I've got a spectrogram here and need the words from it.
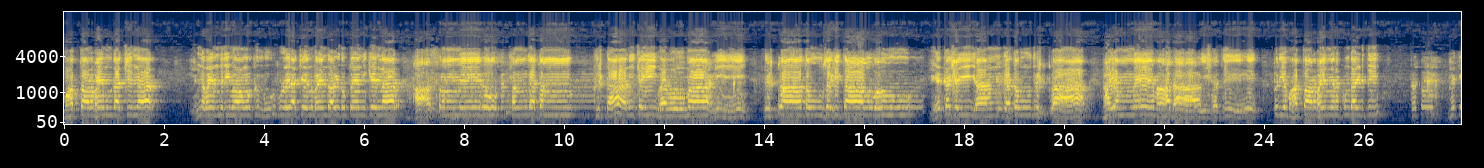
மகத்தான பயம் உண்டாச்சுன்னார் என்ன பயம் தெரியுமா? உமக்கு நூறு பிள்ளையாச்சேன்னு பயந்து அழுதுட்டேன் நிக்கேன்னார் ஆசிரம் மே பகு சங்கதம். கிருஷ்டானி செய்வ ரோமாணி திருஷ்டுவா தௌ சகிதாவுபௌ ஏகசையாம் கதௌ திருஷ்டுவா. பயம் மே மகதாவிஷதி பெரிய மகத்தான பயம் எனக்கு உண்டாயிடுத்து. நினைச்சு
